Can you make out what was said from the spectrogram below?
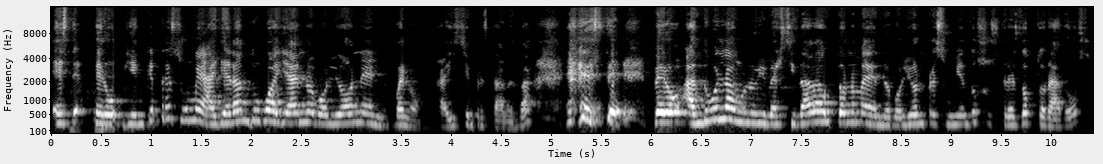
este, pero bien que presume, ayer anduvo allá en Nuevo León, en, bueno, ahí siempre está, ¿verdad? Este, pero anduvo en la Universidad Autónoma de Nuevo León presumiendo sus tres doctorados.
